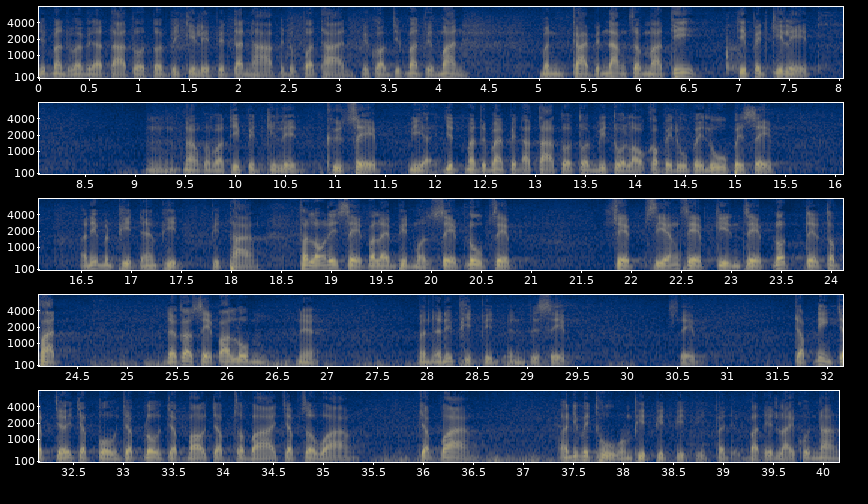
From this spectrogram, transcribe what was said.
ยึดมั่นถือมั่นเป็นอัตตาตัวตนเป็นกิเลสเป็นตัณหาเป็นอุปทานเป็นความยึดมั่นถือมั่น มันกลายเป็นนั่งสมาธิที่เป็นกิเลสนั่งสมาธิเป็นกิเลสคือเสพมียึดมั่นถือมั่นเป็นอัตตาตัวตนมีตัวเราก็ไปดูไปรู้ไปเสพ อันนี้มันผิดนะผิดผิดทาง ถ้าลองได้เสพอะไรผิดหมดเสพรูปเสพเสพเสียงเสพกลิ่นเสพรสเสพสัมผัส แล้วก็เสพอารมณ์เนี่ยมันอันนี้ผิดผิดมันไปเสพ เสพจับนิ่งจับเฉยจับโป่งจับโล่งจับเบาจับสบาย จับสว่าง จับว่าง อันนี้ไม่ถูกมันผิดผิดผิดผิดบัดเห็นหลายคนนั่ง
